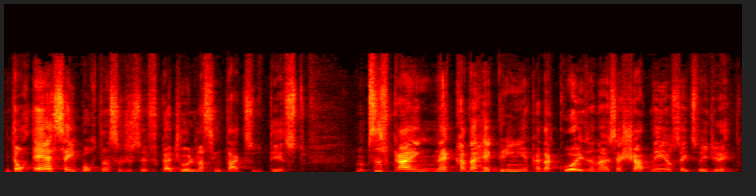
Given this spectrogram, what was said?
Então essa é a importância de você ficar de olho na sintaxe do texto. Não precisa ficar em né, cada regrinha, cada coisa. Não, isso é chato, nem eu sei disso aí direito.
